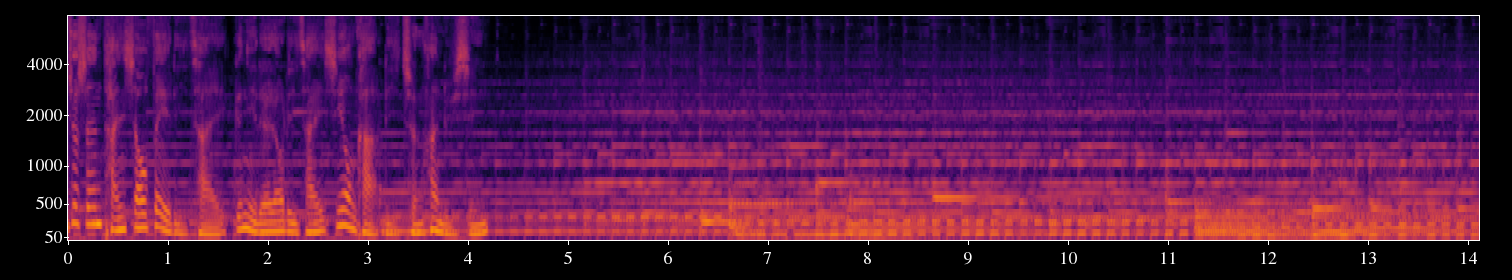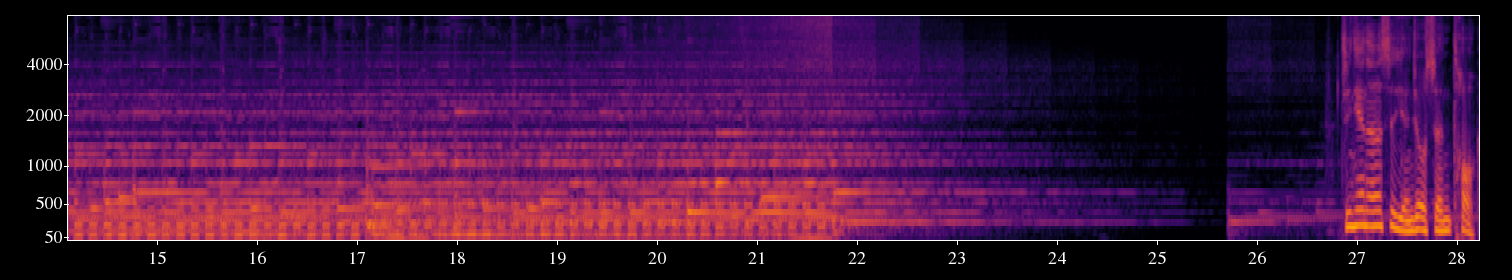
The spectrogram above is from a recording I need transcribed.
研究生谈消费理财，跟你聊聊理财、信用卡、里程和旅行。今天呢是研究生 Talk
